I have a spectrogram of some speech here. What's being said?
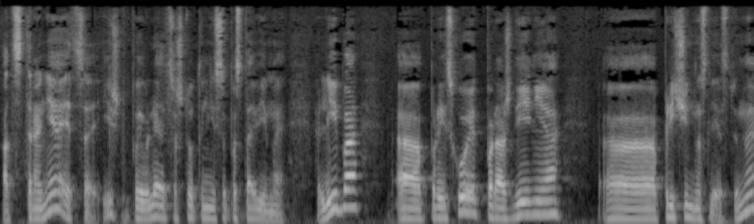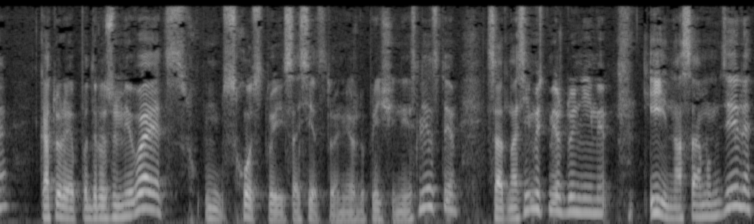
отстраняется и что появляется что-то несопоставимое. Либо э, происходит порождение э, причинно-следственное, которое подразумевает сходство и соседство между причиной и следствием, соотносимость между ними, и на самом деле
